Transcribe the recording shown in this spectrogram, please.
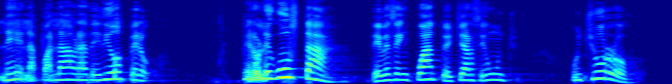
lee la palabra de Dios, pero, pero le gusta de vez en cuando echarse un, un churro.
